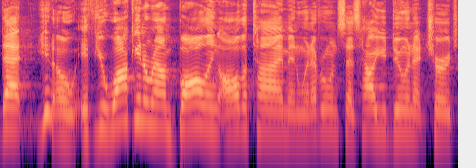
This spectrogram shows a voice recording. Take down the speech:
that, you know, if you're walking around bawling all the time and when everyone says, How you doing at church?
